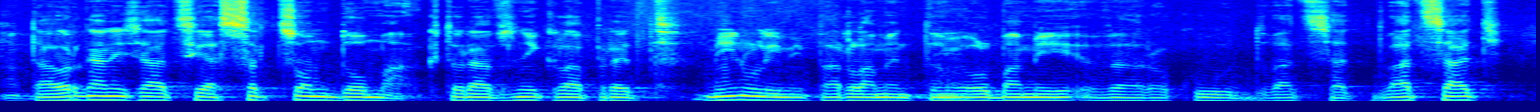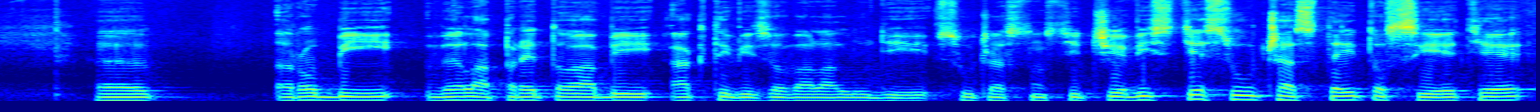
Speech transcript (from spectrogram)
Tá organizácia Srdcom doma, ktorá vznikla pred minulými parlamentnými voľbami v roku 2020, e, robí veľa preto, aby aktivizovala ľudí v súčasnosti. Čiže vy ste súčasť tejto siete,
